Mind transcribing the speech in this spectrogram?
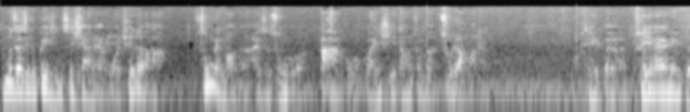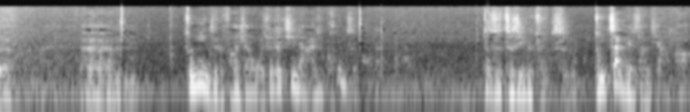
那么在这个背景之下呢，我觉得啊，中美矛盾还是中国大国关系当中的主要矛盾。这个，所以呢，那个，嗯。中印这个方向，我觉得尽量还是控制矛盾，这是这是一个总思路。从战略上讲啊，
